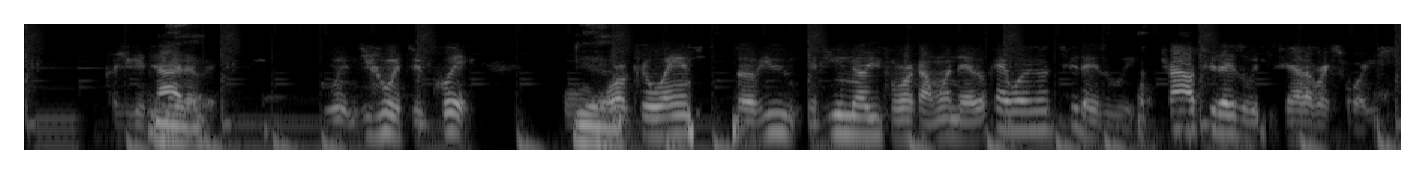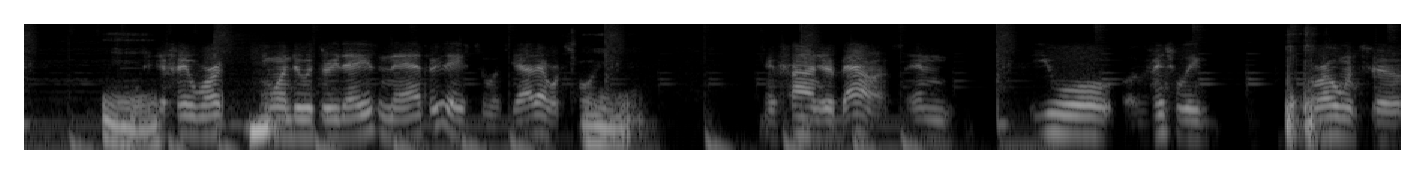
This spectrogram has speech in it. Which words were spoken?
because you get tired Yeah. of it. You went, you went too quick. Yeah. Work your way in. So if you if you know you can work on one day, okay, well, go two days a week. Try out two days a week. See how that works for you. Mm, If it works, you want to do it three days, and then add three days to it. See how that works for you, mm, and find your balance. And you will eventually grow into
